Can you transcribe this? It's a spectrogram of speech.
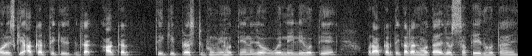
और इसकी आकृति की आकृति की पृष्ठभूमि होती है ना, जो वो नीली होती है, और आकृति का रंग होता है जो सफ़ेद होता है।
